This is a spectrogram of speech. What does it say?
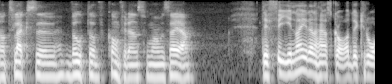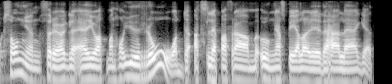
något slags eh, vote of confidence får man väl säga. Det fina i den här skadekråksången för Rögle är ju att man har ju råd att släppa fram unga spelare i det här läget.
